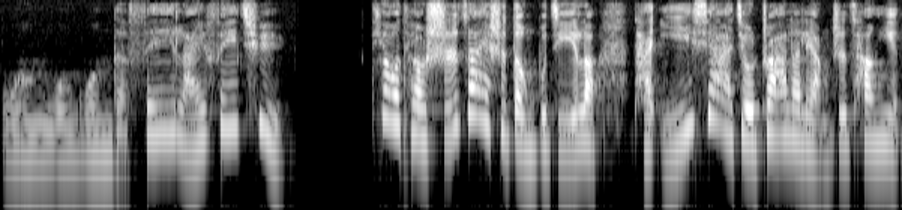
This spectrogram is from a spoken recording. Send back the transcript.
嗡嗡嗡地飞来飞去。跳跳实在是等不及了，他一下就抓了两只苍蝇。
